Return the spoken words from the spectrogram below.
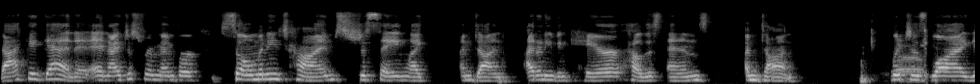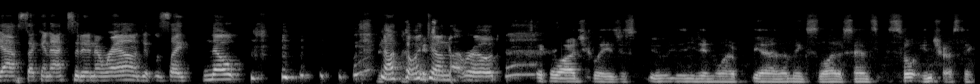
back again. And, I just remember so many times just saying, like, I'm done. I don't even care how this ends. I'm done. Which is why, yeah, second accident around, it was like, nope. not going down that road. Psychologically, it's just you, you, didn't want to. Yeah, that makes a lot of sense. It's so interesting.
